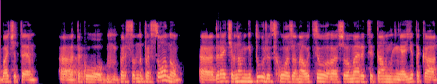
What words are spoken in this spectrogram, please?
бачите, таку персон, персону. Е, До речі, вона мені дуже схожа на оцю, е, що в Америці там є така е,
